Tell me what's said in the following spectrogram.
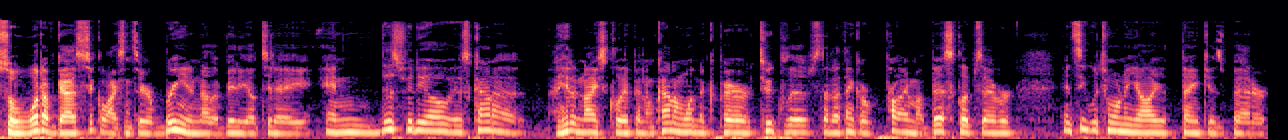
So what up guys, Sick License here, bringing another video today, and this video is kind of, I hit a nice clip and I'm kind of wanting to compare two clips that I think are probably my best clips ever, and see which one of y'all you think is better.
